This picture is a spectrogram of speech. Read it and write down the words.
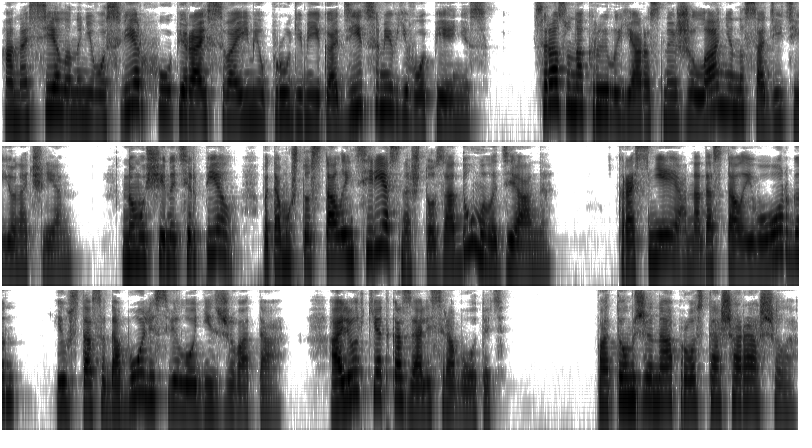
она села на него сверху, упираясь своими упругими ягодицами в его пенис. Сразу накрыло яростное желание насадить ее на член. Но мужчина терпел, потому что стало интересно, что задумала Диана. Краснее она достала его орган, и у Стаса до боли свело низ живота, а легкие отказались работать. Потом жена просто ошарашила.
